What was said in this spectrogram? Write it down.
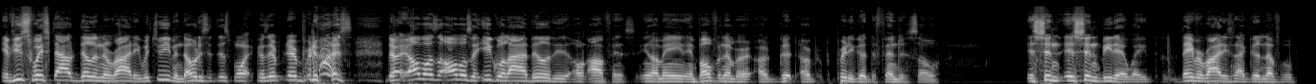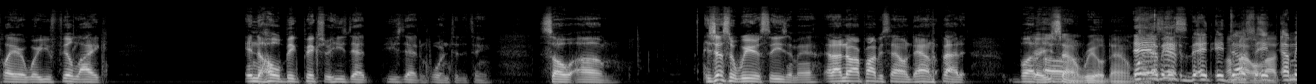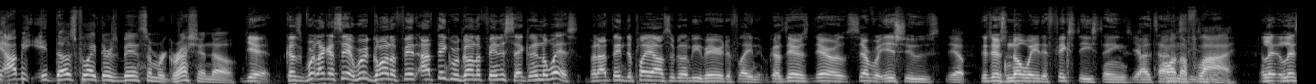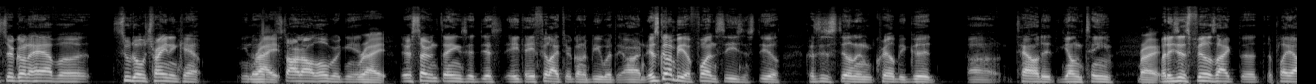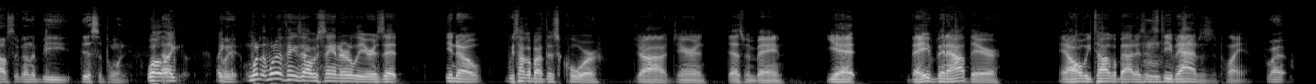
if you switched out Dillon and Roddy, would you even notice at this point? Because they're, they're pretty much they're almost almost an equal liability on offense. You know what I mean? And both of them are, are good, are pretty good defenders. So it shouldn't it shouldn't be that way. David Roddy's not good enough of a player where you feel like in the whole big picture he's that he's that important to the team. So um, it's just a weird season, man. And I know I probably sound down about it, but yeah, you um, sound real down. Yeah, I mean, it, it, it I'm not does. gonna lie It, to I mean, you. I'll be. It does feel like there's been some regression, though. Yeah, because like I said, we're going to fin. I think we're going to finish second in the West, but I think the playoffs are going to be very deflating because there's there are several issues Yep. that there's no way to fix these things by the time on the season fly. unless, unless they're going to have a pseudo training camp. You know, Right. start all over again. Right. There's certain things that just they, they feel like they're going to be what they are. And it's going to be a fun season still because it's still an incredibly good, uh, talented young team. Right. But it just feels like the, the playoffs are going to be disappointing. Well, like, like one, one of the things I was saying earlier is that you know we talk about this core, Ja, Jaren, Desmond Bane, yet they've been out there, and all we talk about is that Mhm. Steve Adams isn't playing. right.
